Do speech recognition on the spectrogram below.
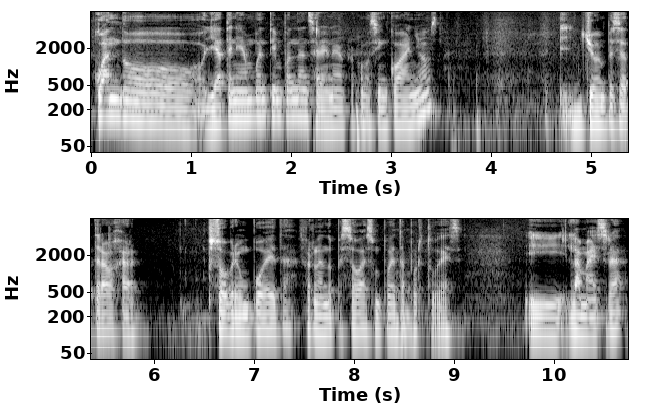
Cuando ya tenía un buen tiempo en Danzarena, creo como cinco años, yo empecé a trabajar sobre un poeta, Fernando Pessoa, es un poeta portugués. Y la maestra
